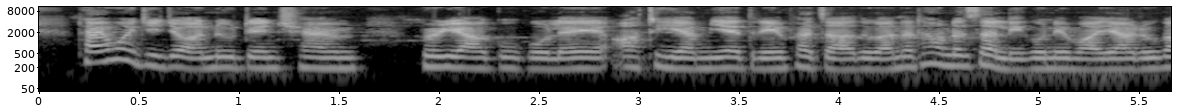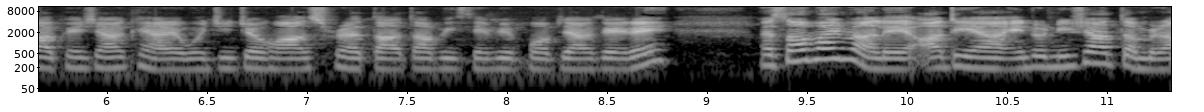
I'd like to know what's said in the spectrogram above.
။ထိုင်းဝန်ကြီးချုပ်အနုတင်ချန်ဘရီယာကူကိုလည်း RTM ရဲ့သတင်းဖတ်ကြားသူက2024ခုနှစ်မှာယာဒူကဖေရှားခံရတဲ့ဝန်ကြီးချုပ်ဟာစရတာတာဘီစင်ဖြစ်ပေါ်ပြခဲ့တယ်။ အစောပိုင်းမှာလည်း RTM အင်ဒိုနီးရှားသမ္မတ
